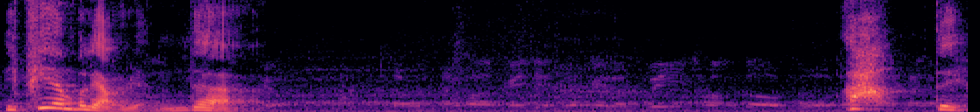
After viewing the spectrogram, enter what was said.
你骗不了人的。啊，对，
